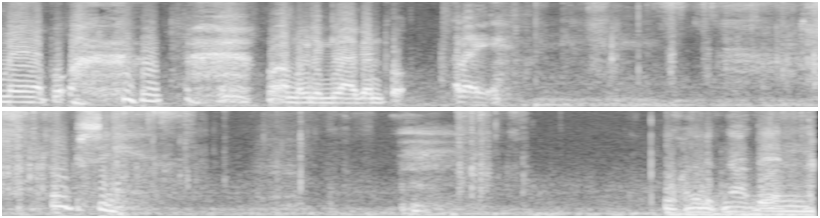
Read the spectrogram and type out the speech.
mamaya na po. Baka maglaglagan po. Aray. Oopsie. Bukan ulit natin.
